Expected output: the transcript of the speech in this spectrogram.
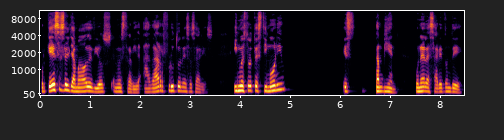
Porque ese es el llamado de Dios en nuestra vida, a dar fruto en esas áreas. Y nuestro testimonio es también una de las áreas donde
